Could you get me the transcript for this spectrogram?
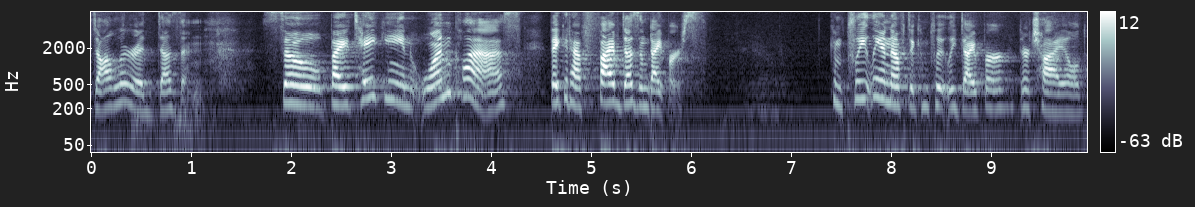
dollar a dozen. So by taking one class, they could have five dozen diapers. Completely enough to completely diaper their child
